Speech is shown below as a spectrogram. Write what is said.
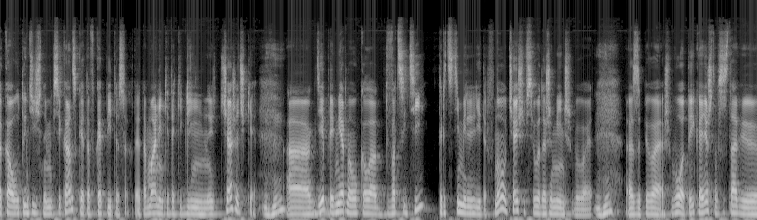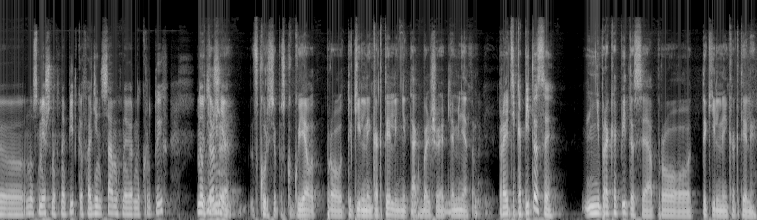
такая аутентичная мексиканская, это в капитесах, это маленькие такие глиняные чашечки, Мгм. а, где примерно около 20-30 миллилитров, но чаще всего даже меньше бывает, э, запиваешь. Вот, и, конечно, в составе, э, ну, смешанных напитков один из самых, наверное, крутых, ну, Ты тоже меня. в курсе, поскольку я вот про текильные коктейли не так большой для меня там. Про эти капитосы? Не про капитосы, а про текильные коктейли.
